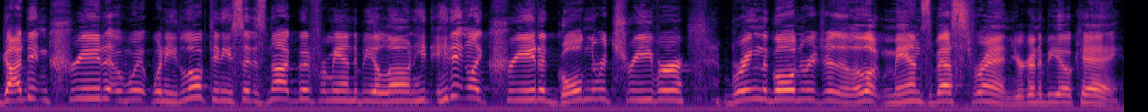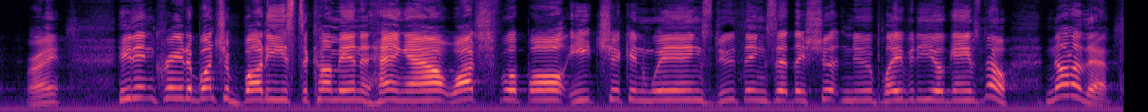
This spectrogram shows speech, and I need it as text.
God didn't create it when He looked and He said it's not good for man to be alone. He, he didn't like create a golden retriever, bring the golden retriever. Look, man's best friend. You're going to be okay, right? He didn't create a bunch of buddies to come in and hang out, watch football, eat chicken wings, do things that they shouldn't do, play video games. No, none of that.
